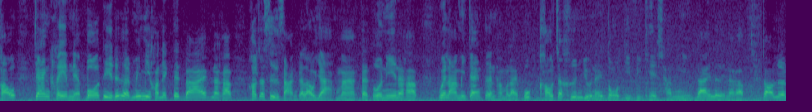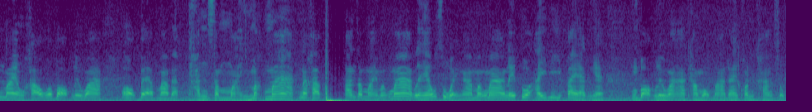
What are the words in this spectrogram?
เขาแจ้งเคลมเนี่ยปกติถ้าเกิดไม่มี connected drive นะครับเขาจะสื่อสารกับเรายากมาก แต่ตัวนี้นะครับเวลามีแจ้งเตือนทำอะไรปุ๊บเขาจะขึ้นอยู่ใน notification นี้ได้เลยนะครับจอเรือนไม้ของเขาก็บอกเลยว่าออกแบบมาแบบทันสมัยมาก ๆนะครับทันสมัยมากๆแล้วสวยงามมาก ๆ ในตัว ID8 เนี่ย ผมบอกเลยว่าทำออกมาได้ค่อนข้างสม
